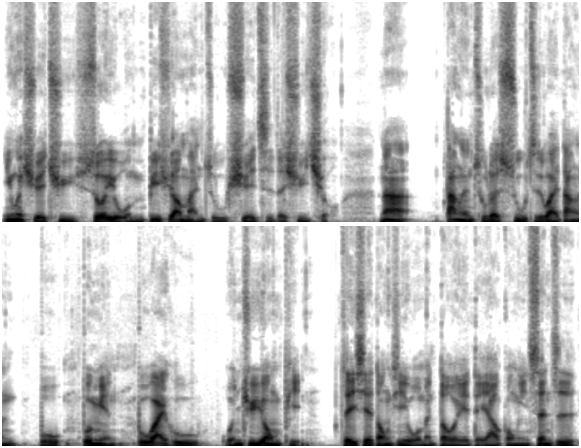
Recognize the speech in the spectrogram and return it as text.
因为学区，所以我们必须要满足学子的需求。那当然除了书之外，当然不不免不外乎文具用品。这一些东西我们都也得要供应，甚至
